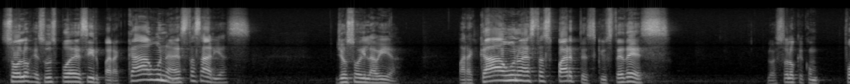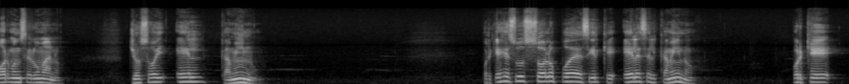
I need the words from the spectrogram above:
solo Jesús puede decir para cada una de estas áreas, yo soy la vía para cada una de estas partes que usted es, esto es lo que conforma un ser humano, yo soy el camino. ¿Por qué Jesús solo puede decir que Él es el camino? Porque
